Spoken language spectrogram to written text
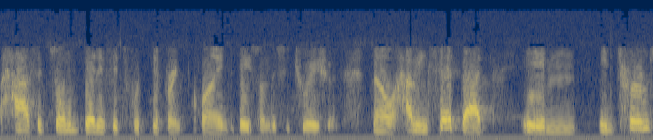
has its own benefits for different clients based on the situation. Now, having said that, in, in terms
